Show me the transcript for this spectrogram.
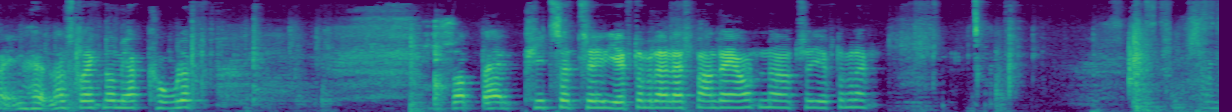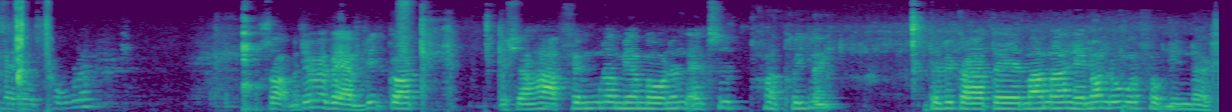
3,5. Lad os drikke noget mere cola. Så der er en pizza til i eftermiddag. Lad os bare lave den her til i eftermiddag. Pizza med cola. Så, men det vil være vildt godt, hvis jeg har 500 mere om måneden, altid fra april. Det vil gøre det meget, meget nemmere nu at få min øh,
